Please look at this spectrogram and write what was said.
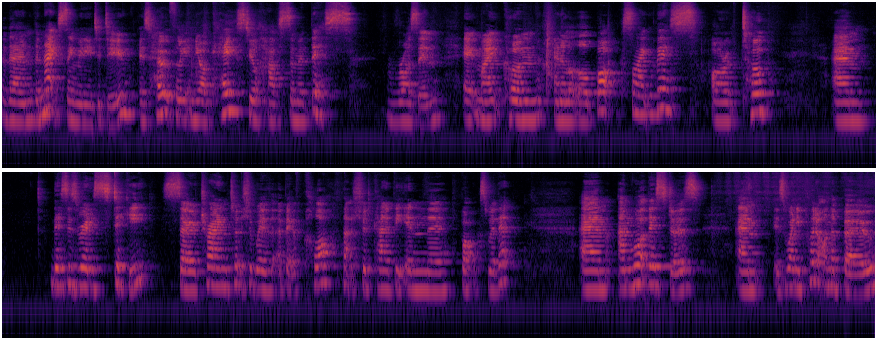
Then the next thing we need to do is hopefully in your case you'll have some of this rosin. It might come in a little box like this or a tub um, this is really sticky, so try and touch it with a bit of cloth. That should kind of be in the box with it. Um, and what this does um, is when you put it on the bow,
